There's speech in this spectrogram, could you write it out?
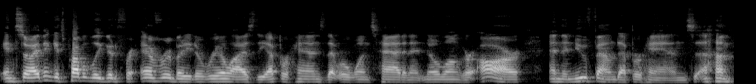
And so I think it's probably good for everybody to realize the upper hands that were once had and that no longer are, and the newfound upper hands, um,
